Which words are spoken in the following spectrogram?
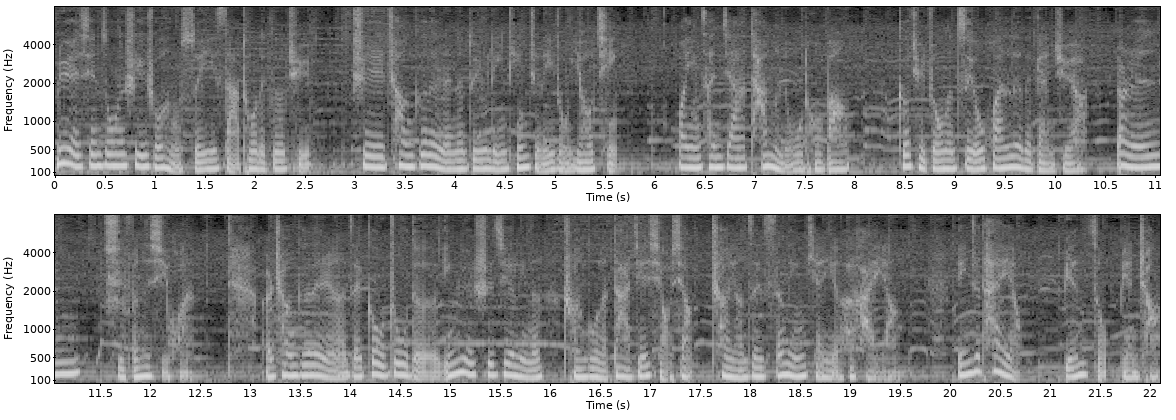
绿野仙踪》呢是一首很随意洒脱的歌曲，是唱歌的人呢对于聆听者的一种邀请，欢迎参加他们的乌托邦。歌曲中的自由欢乐的感觉啊，让人十分的喜欢。而唱歌的人啊，在构筑的音乐世界里呢，穿过了大街小巷，徜徉在森林、田野和海洋，迎着太阳，边走边唱。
